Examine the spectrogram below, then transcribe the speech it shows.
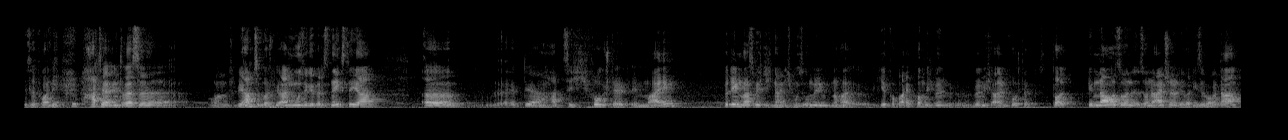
ist er freundlich, hat er Interesse und wir haben zum Beispiel einen Musiker für das nächste Jahr, äh, der hat sich vorgestellt im Mai. Für den war es wichtig, nein, ich muss unbedingt nochmal hier vorbeikommen, ich will, will mich allen vorstellen. Das ist toll. Genau so eine, so eine Einstellung, der war diese Woche da,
